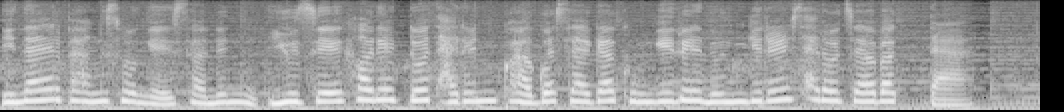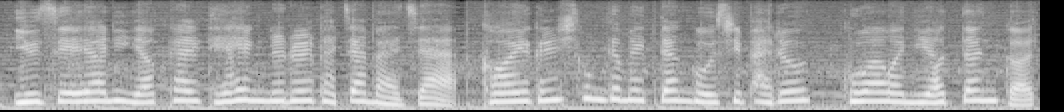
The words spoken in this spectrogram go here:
이날 방송에서는 유재헌의 또 다른 과거사가 공개돼 눈길을 사로잡았다. 유재현이 역할 대행료를 받자마자 거액을 송금했던 곳이 바로 고아원이었던 것.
